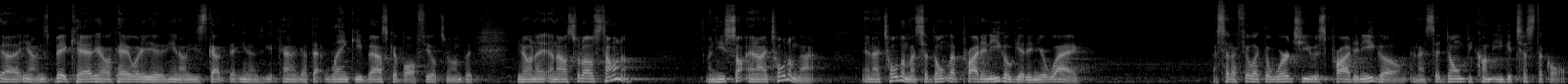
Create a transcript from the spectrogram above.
uh, you know, he's a big kid. You know, okay, what are you? You know, he's got that, you know, kind of got that lanky basketball feel to him. But you know, and, I, and that's what I was telling him. And he saw, and I told him that. And I told him, I said, don't let pride and ego get in your way. I said, I feel like the word to you is pride and ego. And I said, don't become egotistical.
